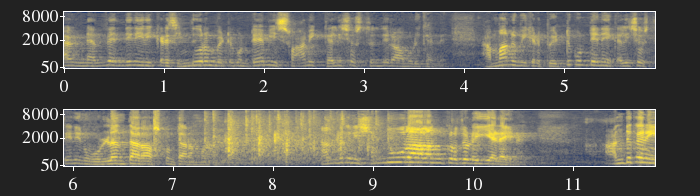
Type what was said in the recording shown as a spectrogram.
ఆవిడ నవ్వెంది నేను ఇక్కడ సింధూరం పెట్టుకుంటే మీ స్వామి కలిసి వస్తుంది రాముడికి అంది. అమ్మ నువ్వు ఇక్కడ పెట్టుకుంటేనే కలిసి వస్తే నేను ఒళ్ళంతా రాసుకుంటానమ్మా. అందుకని సింధూరాలంకృతుడయ్యాడు ఆయన. అందుకని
